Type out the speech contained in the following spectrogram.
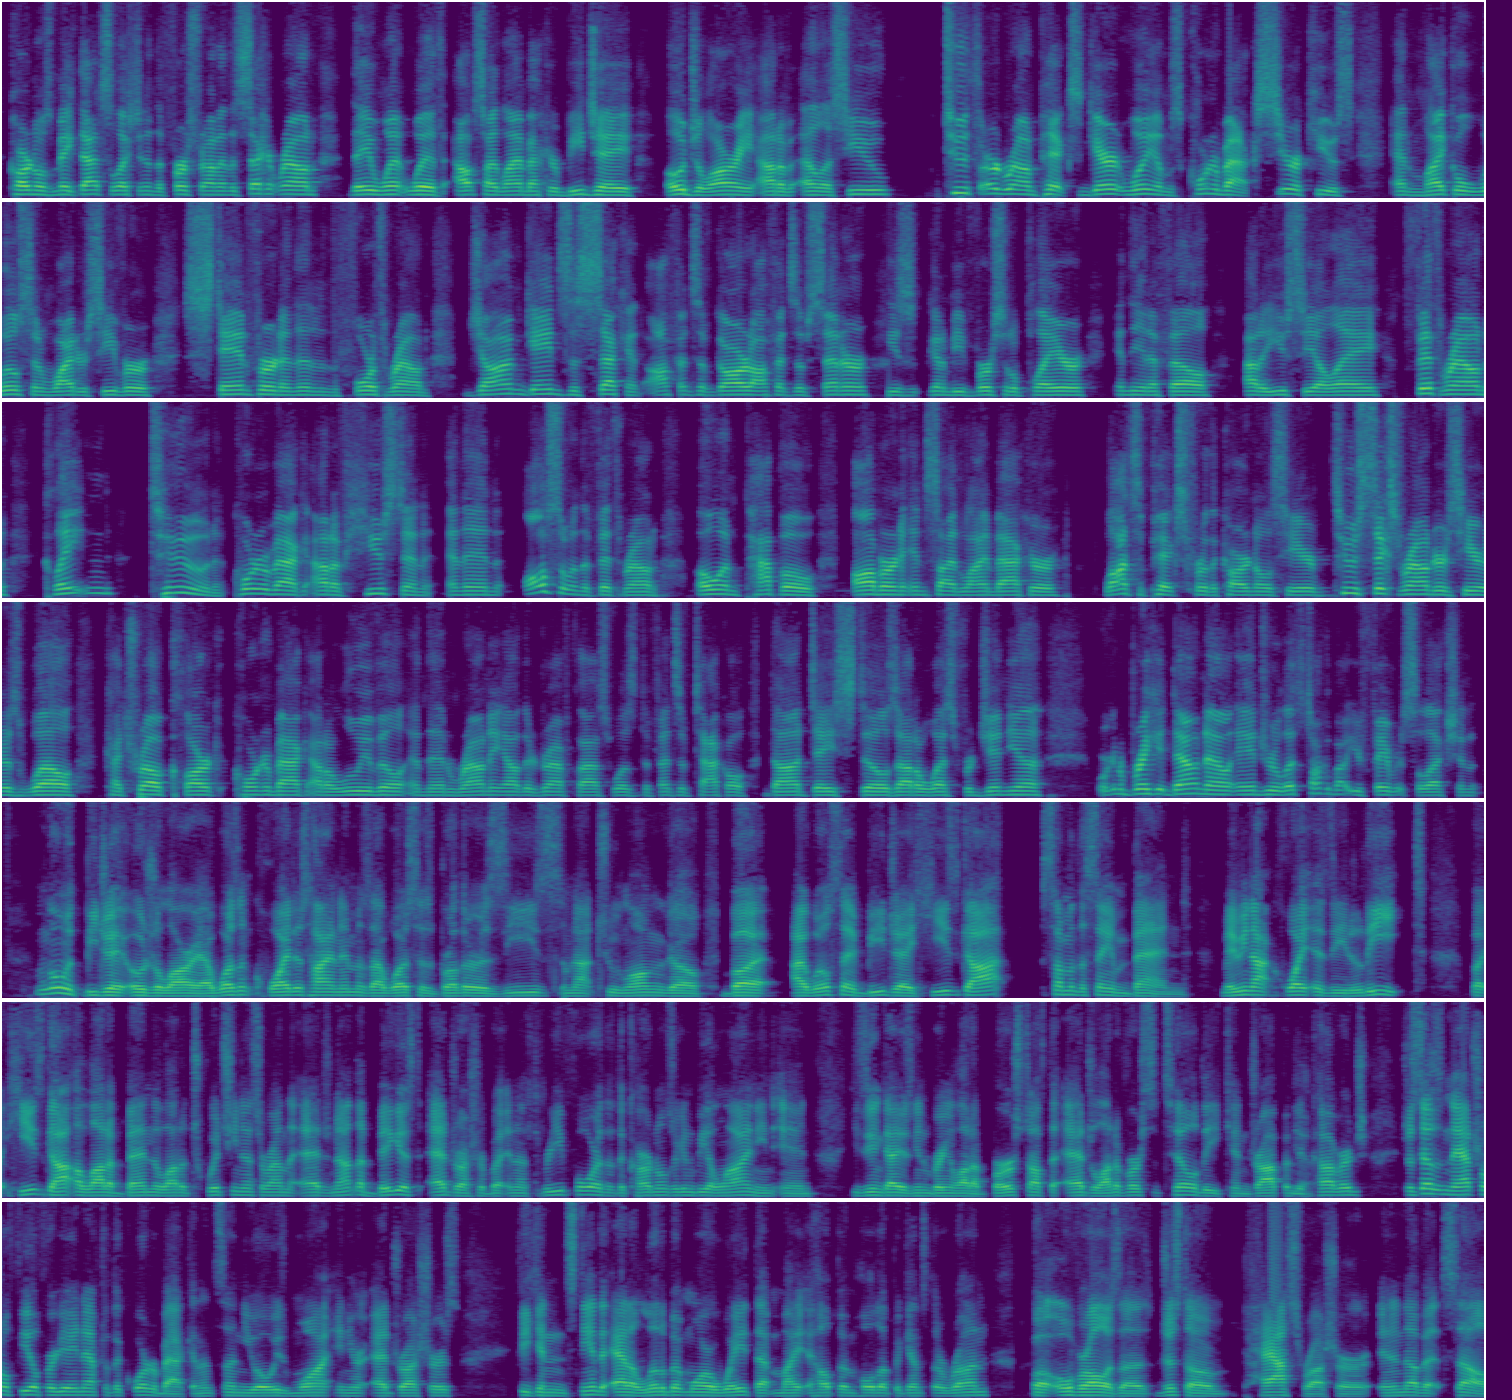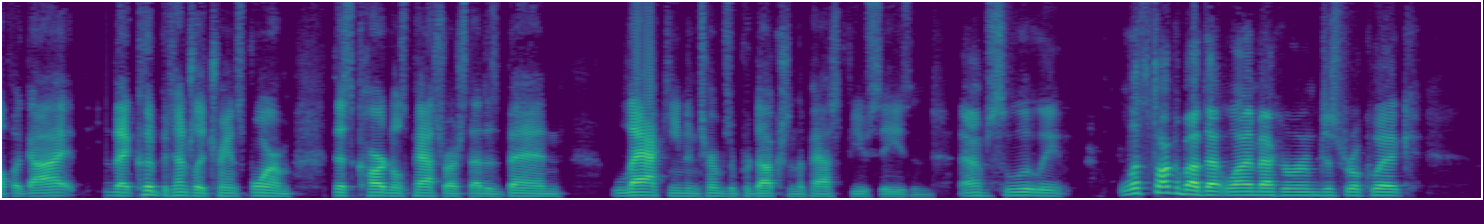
Cardinals make that selection in the first round. In the second round, they went with outside linebacker BJ Ojulari out of LSU two third round picks Garrett Williams, cornerback, Syracuse, and Michael Wilson, wide receiver, Stanford. And then in the fourth round, Jon Gaines, the second, offensive guard, offensive center. He's going to be versatile player in the NFL out of UCLA. Fifth round, Clayton Tune, quarterback out of Houston. And then also in the fifth round, Owen Pappoe, Auburn inside linebacker. Lots of picks for the Cardinals here. Two six rounders here as well. Kei'Trel Clark, cornerback out of Louisville. And then rounding out their draft class was defensive tackle Dante Stills out of West Virginia. We're going to break it down now, Andrew. Let's talk about your favorite selection. I'm going with BJ Ojulari. I wasn't quite as high on him as I was his brother Azeez not too long ago, but I will say BJ, he's got some of the same bend. Maybe not quite as elite, but he's got a lot of bend, a lot of twitchiness around the edge. Not the biggest edge rusher, but in a 3 4 that the Cardinals are going to be aligning in, he's a guy who's going to bring a lot of burst off the edge, a lot of versatility, can drop into yeah. coverage, just has a natural feel for getting after the quarterback. And that's something you always want in your edge rushers. If he can stand to add a little bit more weight, that might help him hold up against the run. But overall, as a just a pass rusher in and of itself, a guy that could potentially transform this Cardinals pass rush that has been lacking in terms of production the past few seasons. Absolutely. Let's talk about that linebacker room just real quick.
